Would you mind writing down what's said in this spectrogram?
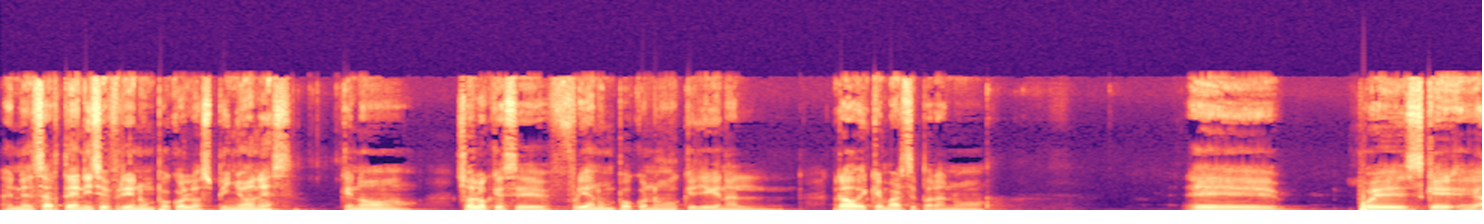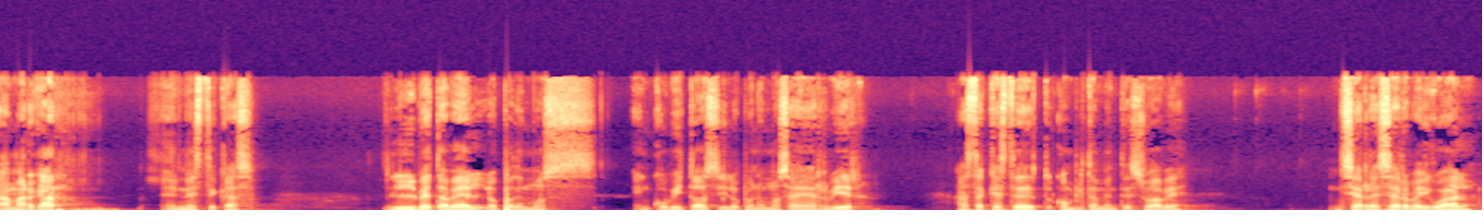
en el sartén y se fríen un poco los piñones, que no, solo que se frían un poco, no que lleguen al grado de quemarse para no, eh, pues que eh, amargar en este caso. El betabel lo podemos en cubitos y lo ponemos a hervir hasta que esté completamente suave. Se reserva igual.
